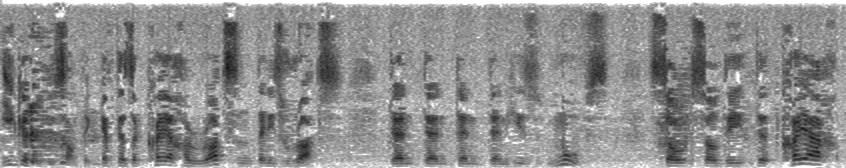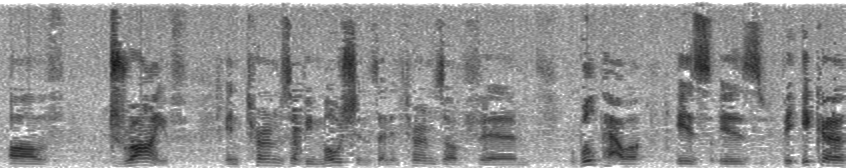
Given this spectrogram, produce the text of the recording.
eager to do something, if there's a koyach harotzen, then he's ruts, then then then then he's moves. So so the the koyach of drive in terms of emotions and in terms of um, willpower is is beika.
